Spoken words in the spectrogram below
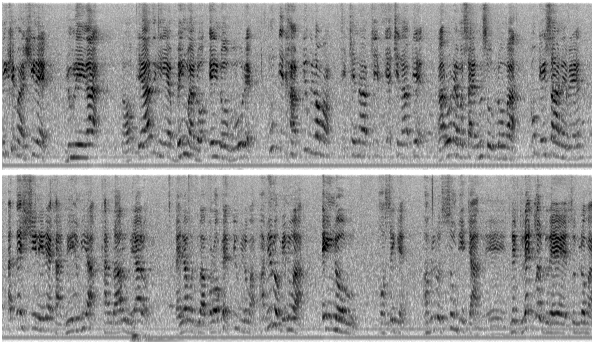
မိခင်မှာရှိတဲ့လူတွေကနော်ဘုရားသခင်ရဲ့ဗိမာန်တော်အိမ်တော်ကိုတဲ့ဘုပြစ်ခါပြုတ်ပြီးတော့မှဖြစ်ချင်တာဖြစ်ပြက်ချင်တာပြက်ငါတို့လည်းမဆိုင်ဘူးဆိုပြီးတော့မှကိုယ်ကိစ္စနဲ့ပဲအသက်ရှင်နေတဲ့အခါနေမိကခံစားလို့မရတော့ ဒါကြောင့်မို့သူကပရောဖက်ပြုတ်ပြီးတော့မှဘာဖြစ်လို့မင်းတို့ကအိမ်တော်ကို forsaken ဘာဖြစ်လို့စွန့်ပစ်ကြလဲ neglect လုပ်တယ်ဆိုပြီးတော့မှ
